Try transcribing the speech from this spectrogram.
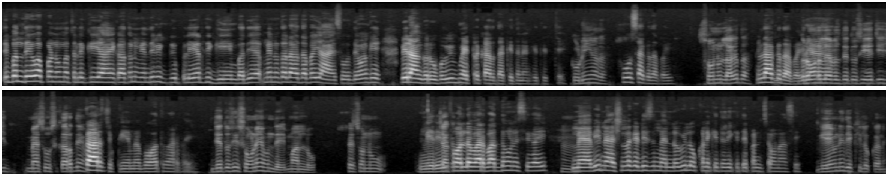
ਤੇ ਬੰਦੇ ਉਹ ਆਪਾਂ ਨੂੰ ਮਤਲਬ ਕਿ ਐਂ ਕਾਹਤੋਂ ਨਹੀਂ ਵੇਂਦੇ ਵੀ ਪਲੇਅਰ ਦੀ ਗੇਮ ਵਧੀਆ ਮੈਨੂੰ ਤਾਂ ਲੱਗਦਾ ਬਾਈ ਐਂ ਸੋਚਦੇ ਹੋਣਗੇ ਵੀ ਰੰਗ ਰੂਪ ਵੀ ਮੈਟਰ ਕਰਦਾ ਕਿਤੇ ਨਾ ਕਿਤੇ ਇੱਥੇ। ਕੁੜੀਆਂ ਦਾ? ਹੋ ਸਕਦਾ ਬਾਈ। ਤੁਹਾਨੂੰ ਲੱਗਦਾ? ਲੱਗਦਾ ਬਾਈ ਗਰਾਊਂਡ ਮੈਂ ਲੈਵਲ ਤੇ ਤੁਸੀਂ ਇਹ ਚੀਜ਼ ਮਹਿਸੂਸ ਕਰਦੇ ਹੋ? ਕਰ ਚੁੱਕੀ ਹਾਂ ਮੈਂ ਬਹੁਤ ਵਾਰ ਬਾਈ। ਜੇ ਤੁਸੀਂ ਸੋਹਣੇ ਹੁੰਦੇ ਮੰਨ ਲਓ ਫਿਰ ਤੁਹਾਨੂੰ ਮੇਰੇ ਵੀ? ਫੋਲੋਵਰ ਵੱਧ ਹੋਣੇ ਸੀ ਬਾਈ। ਹੂੰ, ਮੈਂ ਵੀ ਨੈਸ਼ਨਲ ਖੇਡੀ ਸੀ ਮੈਨੂੰ ਵੀ ਲੋਕਾਂ ਨੇ ਕਿਤੇ ਦੀ ਕਿਤੇ ਪਹੁੰਚਾਉਣਾ ਸੀ। ਗੇਮ ਨਹੀਂ ਦੇਖੀ ਲੋਕਾਂ ਨੇ?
